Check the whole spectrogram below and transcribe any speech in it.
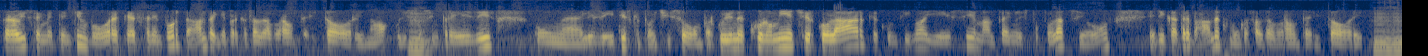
Però io sto mettendo in vore che essere importante anche perché sta lavorare un territorio, no? con le mm. sue imprese, con eh, le sitis che poi ci sono, per cui un'economia circolare che continua a essi e mantiene le popolazioni e di altre bande comunque fa lavorare un territorio. Mm-hmm.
